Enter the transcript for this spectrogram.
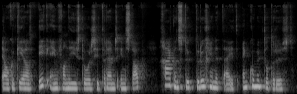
Elke keer als ik een van de historische trams instap, ga ik een stuk terug in de tijd en kom ik tot rust.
